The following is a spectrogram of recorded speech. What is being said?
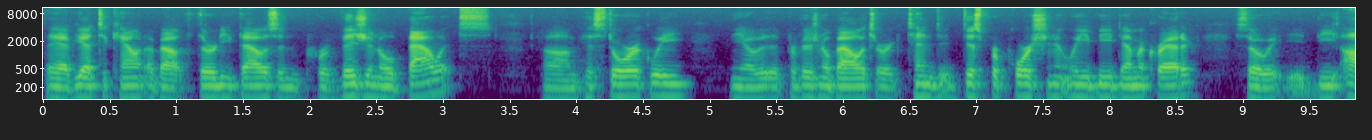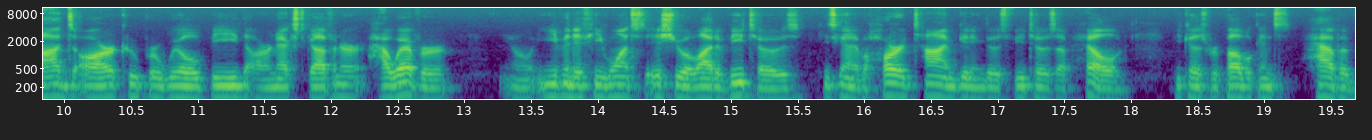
They have yet to count about 30,000 provisional ballots. Um, historically, you know, the provisional ballots are tend to disproportionately be Democratic. So it, the odds are Cooper will be our next governor. However, you know, even if he wants to issue a lot of vetoes, he's going to have a hard time getting those vetoes upheld because Republicans have a,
